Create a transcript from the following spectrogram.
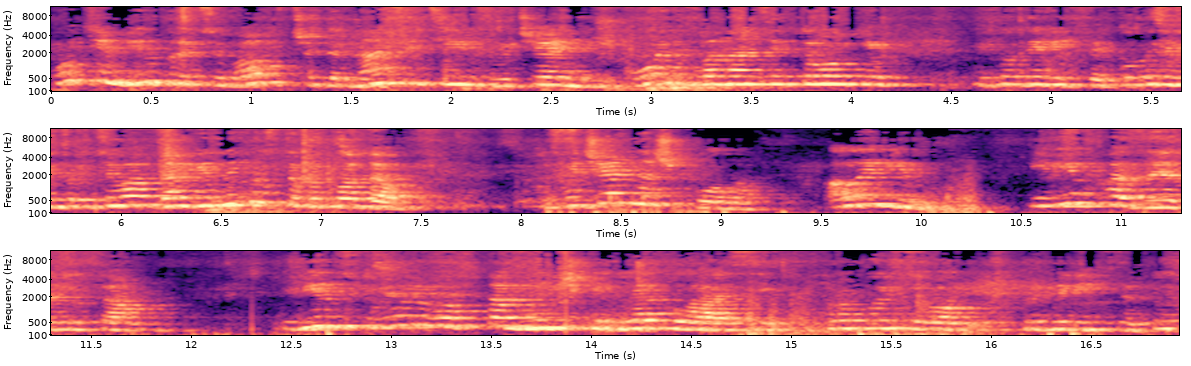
Потім він працював в 14-й звичайній школі 12 років. І подивіться, коли він да, він не просто викладав. Звичайна школа, але він і вів газету там, він створював таблички для класів, прописував, придивіться, тут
